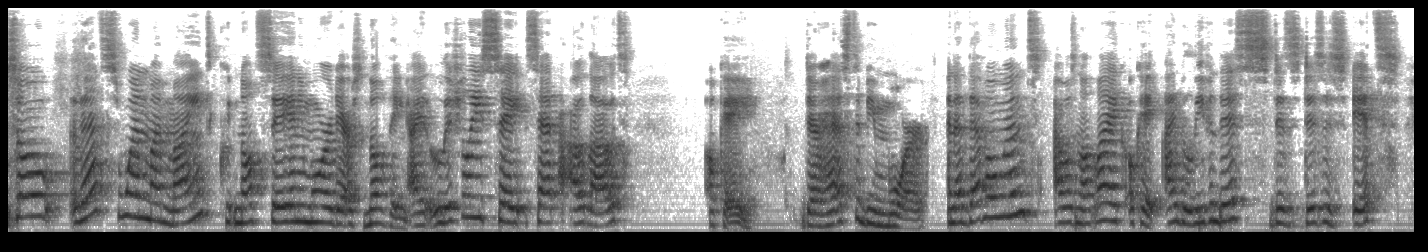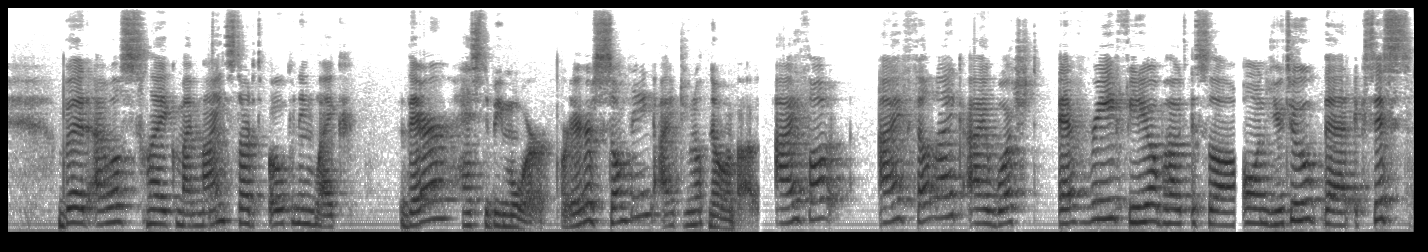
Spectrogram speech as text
So that's when my mind could not say anymore, there's nothing. I literally say said out loud, okay, there has to be more. And at that moment, I was not like, okay, I believe in this, this, this is it. But I was like, my mind started opening like, there has to be more, or there is something I do not know about. I thought, I felt like I watched every video about Islam on YouTube that exists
